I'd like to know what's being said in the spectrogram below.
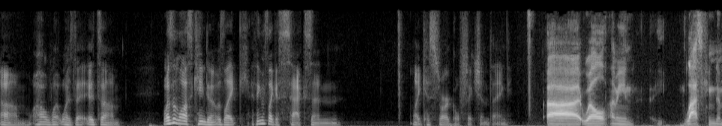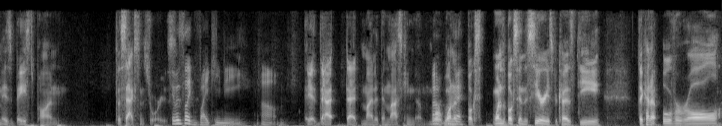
um oh what was it? It's um it wasn't Lost Kingdom, it was like I think it was like a Saxon like historical fiction thing. uh well, I mean, Last Kingdom is based upon the Saxon stories. It was like Viking-y. Um Yeah, that that might have been Last Kingdom, or Oh, one of the books one of the books in the series because the the kind of overall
